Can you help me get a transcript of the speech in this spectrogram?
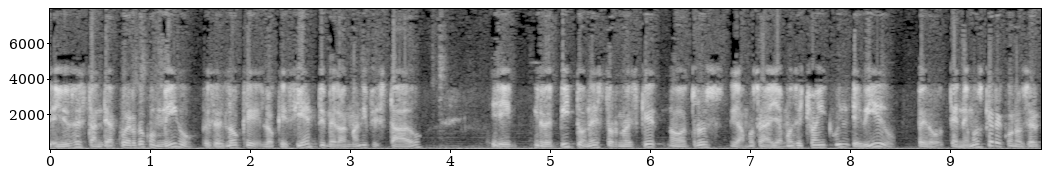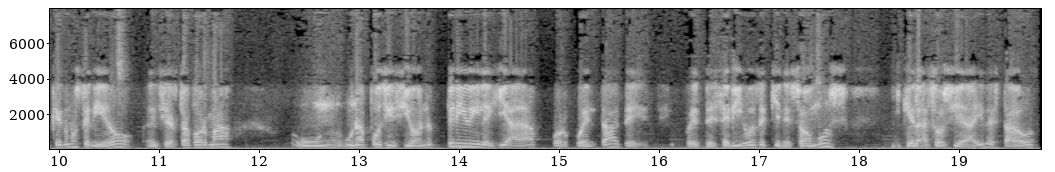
ellos están de acuerdo conmigo, pues es lo que lo que siento y me lo han manifestado. y repito, Néstor, no es que nosotros, digamos, hayamos hecho algo indebido, pero tenemos que reconocer que hemos tenido, en cierta forma, una posición privilegiada por cuenta de, pues, de ser hijos de quienes somos y que la sociedad y el Estado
